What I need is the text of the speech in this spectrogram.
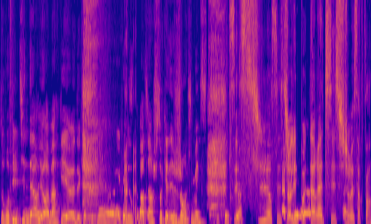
ton profil Tinder, il y aura marqué euh, de quelle maison, euh, à quelle maison t'appartiens. Je suis sûre qu'il y a des gens qui mettent C'est sûr, c'est sûr. Les Potterheads, c'est sûr et certain.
